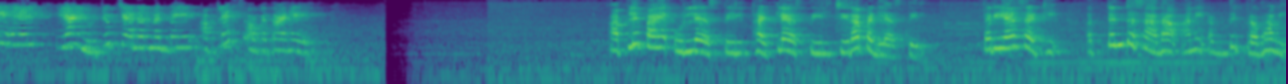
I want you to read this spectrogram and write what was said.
हेल्थ या यूट्यूब चॅनलमध्ये आपले स्वागत आहे. आपले पाय उरले असतील फाटले असतील चिरा पडले असतील तर यासाठी अत्यंत साधा आणि अगदी प्रभावी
